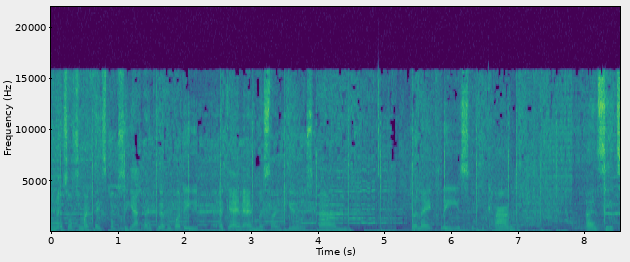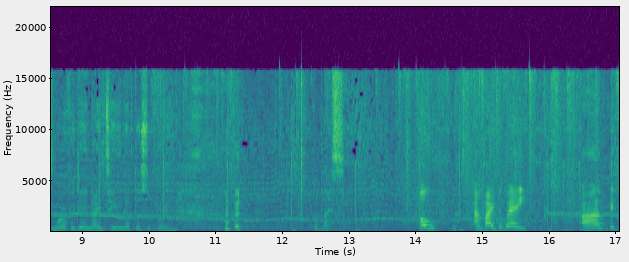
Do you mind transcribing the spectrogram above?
And it's also my Facebook. So yeah, thank you everybody again. Endless thank yous. Um, donate please if you can. And see you tomorrow for day 19 of the suffering. God bless. Oh, and by the way, um, if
